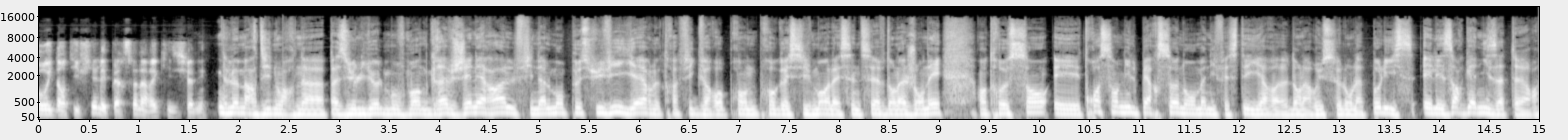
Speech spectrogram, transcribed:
pour identifier les personnes à réquisitionner. Le mardi noir n'a pas eu lieu. Le mouvement de grève générale finalement peu suivi. Hier, le trafic va reprendre progressivement à la SNCF dans la journée. Entre 100 et 300 000 personnes ont manifesté hier dans la rue selon la police et les organisateurs.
